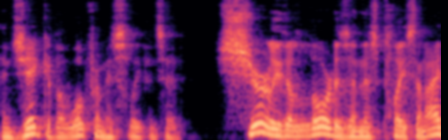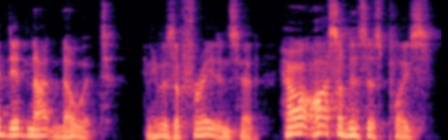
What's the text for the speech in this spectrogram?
And Jacob awoke from his sleep and said, Surely the Lord is in this place, and I did not know it. And he was afraid and said, How awesome is this place!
